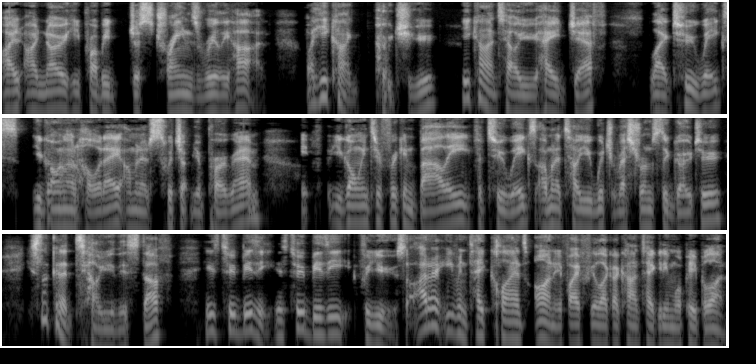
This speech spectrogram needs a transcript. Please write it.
I, I know he probably just trains really hard, but he can't coach you he can't tell you, hey, Jeff, like two weeks, you're going on holiday. I'm going to switch up your program. You're going to freaking Bali for two weeks, I'm going to tell you which restaurants to go to. He's not going to tell you this stuff. He's too busy. He's too busy for you. So I don't even take clients on if I feel like I can't take any more people on.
